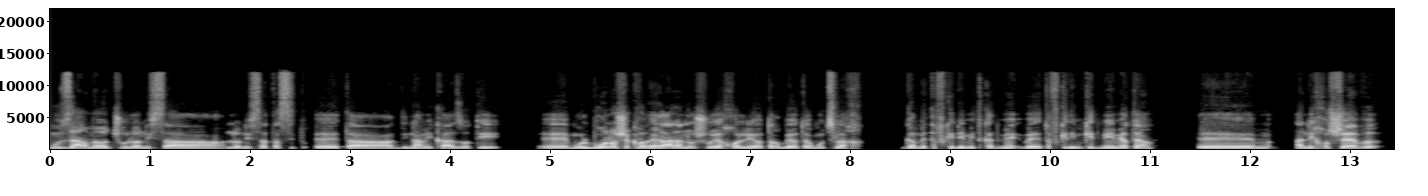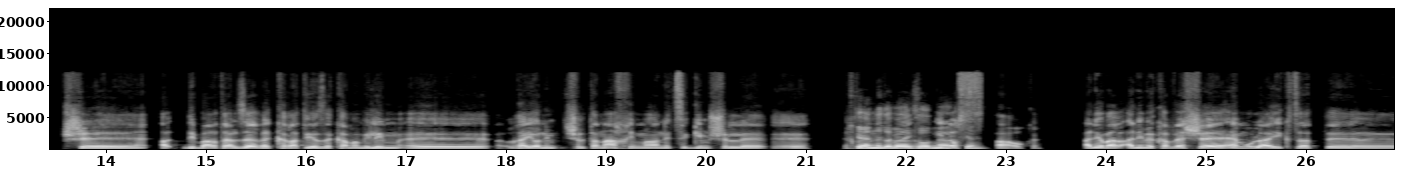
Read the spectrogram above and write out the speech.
מוזר מאוד שהוא לא ניסה, לא ניסה את, הסיטו, את הדינמיקה הזאתי מול ברונו שכבר הראה לנו שהוא יכול להיות הרבה יותר מוצלח גם בתפקידים מתקדמים, בתפקידים קדמיים יותר. אני חושב שדיברת על זה, קראתי איזה כמה מילים, אה, ראיונים של תנ"ך עם הנציגים של... אה, כן, נדבר על זה עוד מעט, כן. אה, אוקיי. אני אומר, אני מקווה שהם אולי קצת אה,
